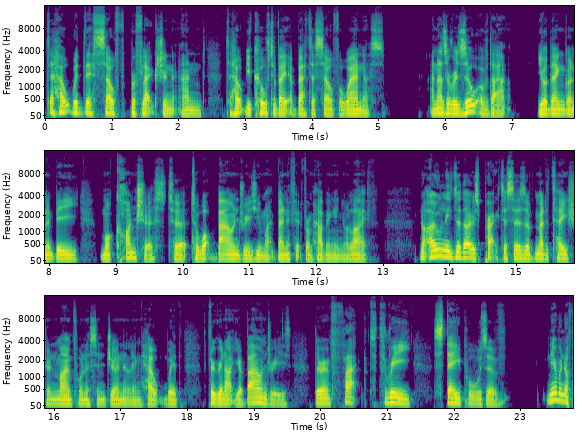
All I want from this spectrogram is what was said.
to help with this self reflection and to help you cultivate a better self awareness. And as a result of that, you're then going to be more conscious to, to what boundaries you might benefit from having in your life. Not only do those practices of meditation, mindfulness, and journaling help with figuring out your boundaries, they're in fact three staples of near enough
